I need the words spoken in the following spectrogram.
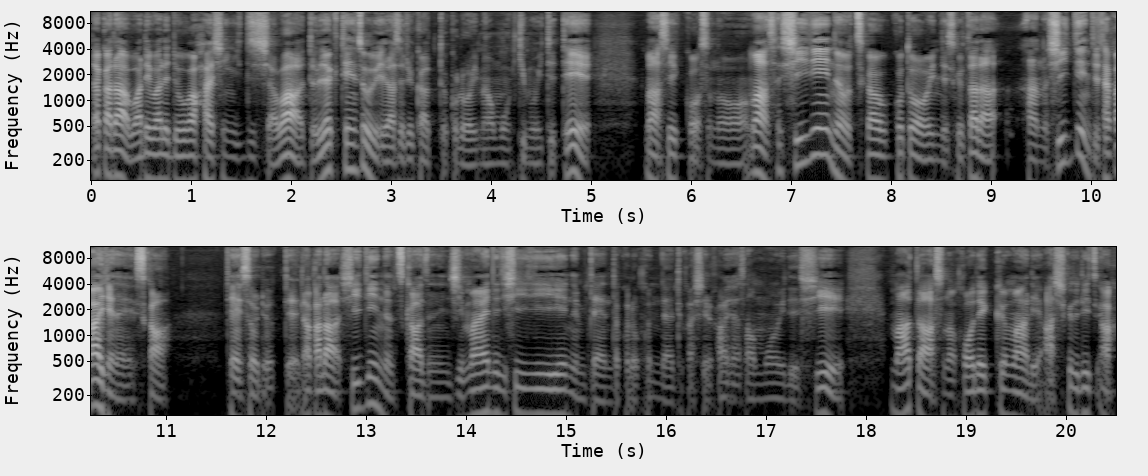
だから我々動画配信技術者はどれだけ転送量を減らせるかってところを今重き置いてて、まあ結構その、まあ CDN を使うことは多いんですけど、ただ、あの CDN って高いじゃないですか。転送量って。だから CDN 使わずに自前で CDN みたいなところを組んだりとかしてる会社さんも多いですし、まああとはそのコーデック周り、圧縮率、圧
